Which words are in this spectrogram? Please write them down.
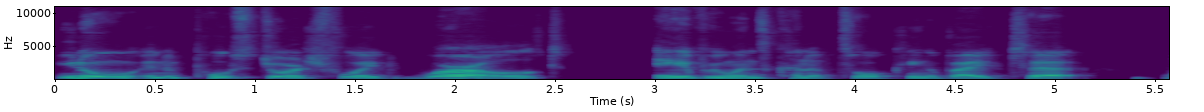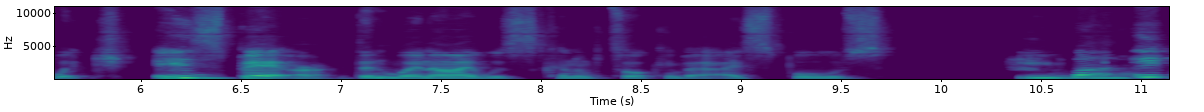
you know in a post george floyd world everyone's kind of talking about it which is better than when i was kind of talking about it, i suppose. Well it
